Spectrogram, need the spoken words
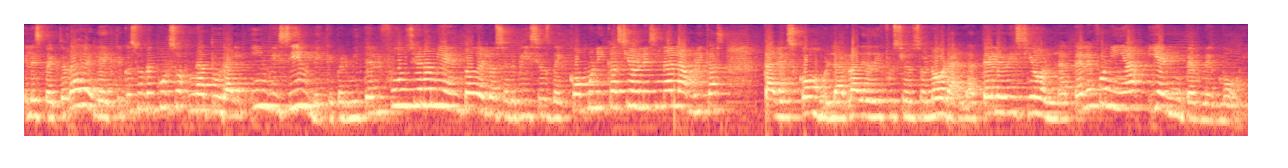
El espectro radioeléctrico es un recurso natural invisible que permite el funcionamiento de los servicios de comunicaciones inalámbricas tales como la radiodifusión sonora, la televisión, la telefonía y el internet móvil.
